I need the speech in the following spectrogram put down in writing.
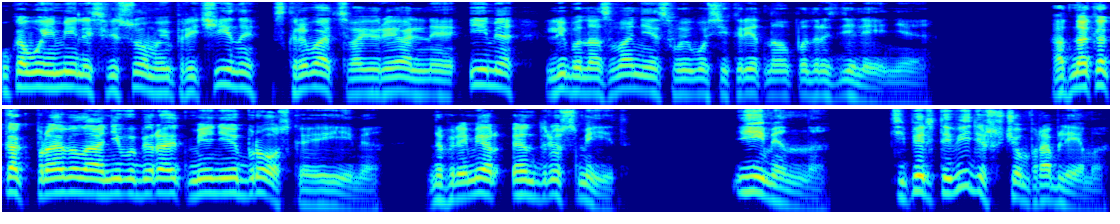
у кого имелись весомые причины скрывать свое реальное имя либо название своего секретного подразделения. Однако, как правило, они выбирают менее броское имя, например, Эндрю Смит. Именно. Теперь ты видишь, в чем проблема?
